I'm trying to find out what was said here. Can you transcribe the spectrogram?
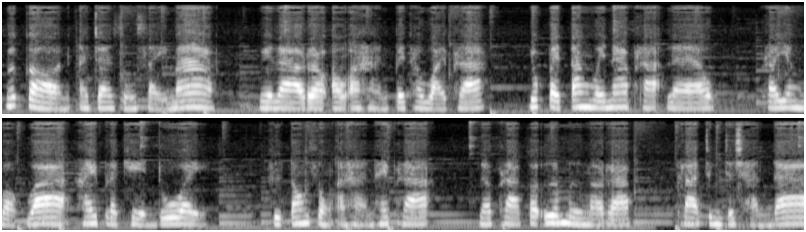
เมื่อก่อนอาจารย์สงสัยมาก เวลาเราเอาอาหารไปถวายพระ ยกไปตั้งไว้หน้าพระแล้ว พระยังบอกว่าให้ประเคนด้วย คือต้องส่งอาหารให้พระ แล้วพระก็เอื้อมมือมารับ พระจึงจะฉันได้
